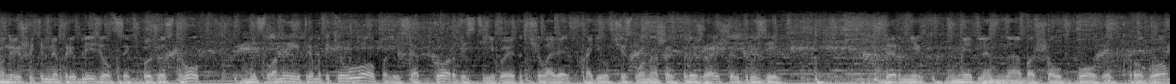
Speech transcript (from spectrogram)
Он решительно приблизился к божеству. Мы слоны прямо-таки лопались от гордости, ибо этот человек входил в число наших ближайших друзей. Дерник медленно обошел Бога кругом,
